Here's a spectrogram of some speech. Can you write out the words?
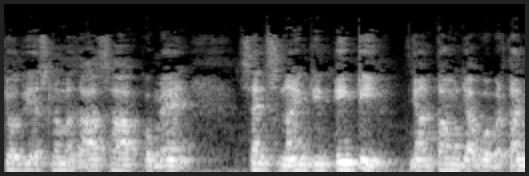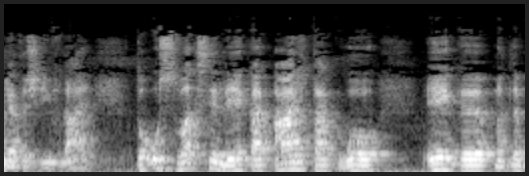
चौधरी असलम आज़ाद साहब को मैं सेंस 1980 जानता हूँ, जब वो बरतानिया तशरीफ़ लाए। तो उस वक्त से लेकर आज तक वो एक मतलब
